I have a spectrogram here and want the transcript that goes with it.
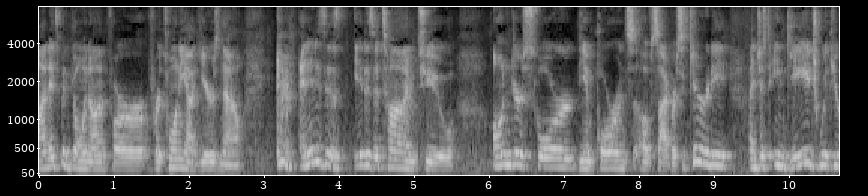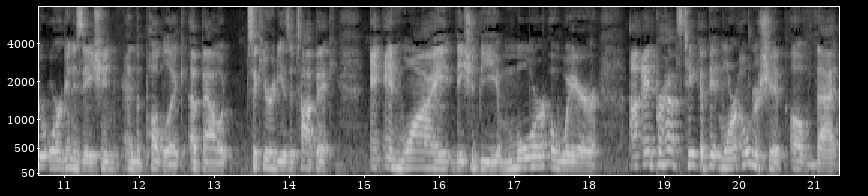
Uh, and it's been going on for, for 20 odd years now. and it is, it is a time to underscore the importance of cybersecurity and just engage with your organization and the public about security as a topic and, and why they should be more aware uh, and perhaps take a bit more ownership of that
